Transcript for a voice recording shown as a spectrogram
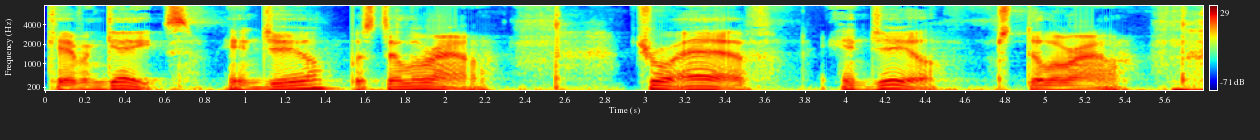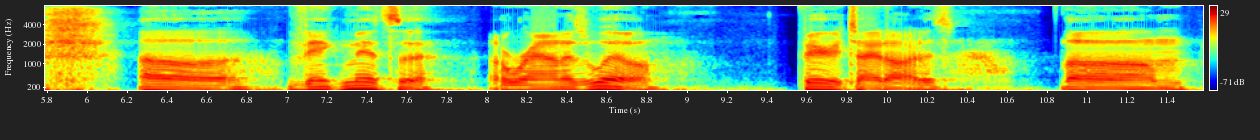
Kevin Gates, in jail, but still around. Troy Ave, in jail, still around. Uh, Vic Mensa, around as well. Very tight artist. Um,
